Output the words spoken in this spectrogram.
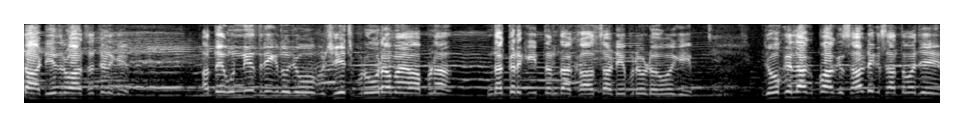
ਢਾਡੀ ਦਰਬਾਰ ਸੱਜਣਗੇ। ਅਤੇ 19 ਤਰੀਕ ਨੂੰ ਜੋ ਵਿਸ਼ੇਸ਼ ਪ੍ਰੋਗਰਾਮ ਹੈ ਆਪਣਾ ਨਗਰ ਕੀਰਤਨ ਦਾ ਖਾਸ ਸਾਡੇ ਪ੍ਰੋਡ ਹੋਵੇਗੀ, ਜੋ ਕਿ ਲਗਭਗ 7:30 ਵਜੇ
